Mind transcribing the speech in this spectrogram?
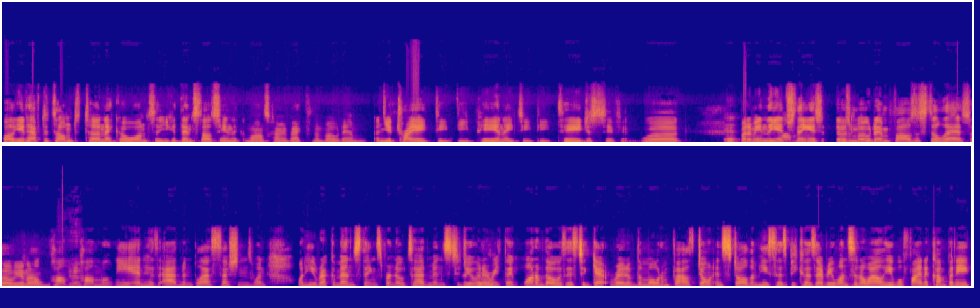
Well, you'd have to tell them to turn Echo on so that you could then start seeing the commands coming back from the modem, and you'd try ATDP and ATDT just to see if it worked. But I mean, the interesting thing is those modem files are still there, so you know. Well, Paul, Paul Mooney in his admin blast sessions, when when he recommends things for Notes admins to do and everything, one of those is to get rid of the modem files. Don't install them. He says because every once in a while he will find a company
